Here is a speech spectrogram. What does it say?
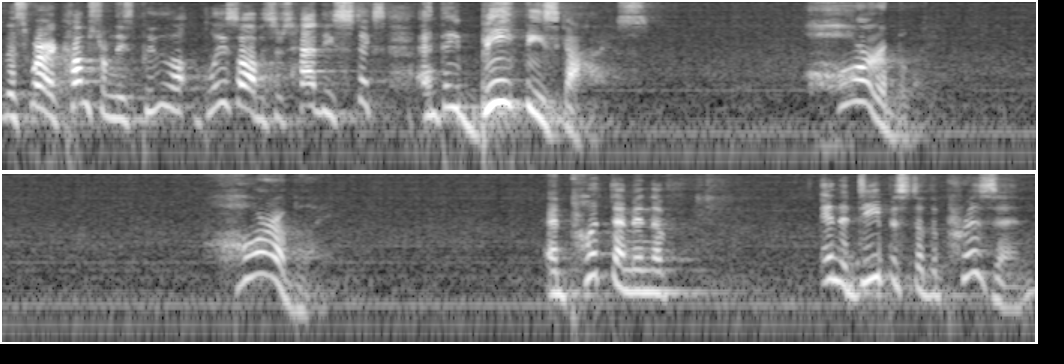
that's where it comes from. These police officers had these sticks and they beat these guys horribly. Horribly. And put them in the, in the deepest of the prison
